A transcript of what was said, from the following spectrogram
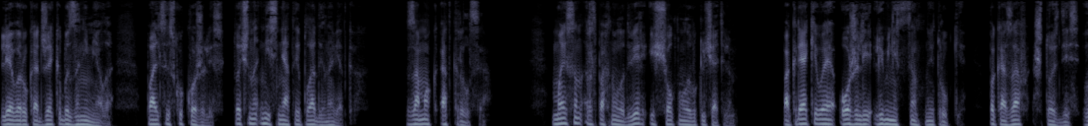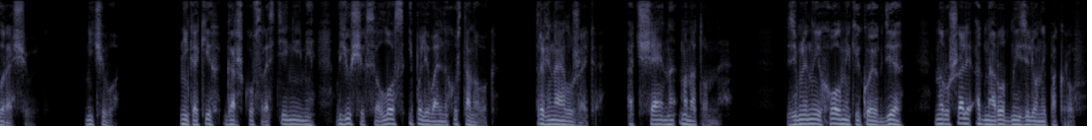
Левая рука Джейкоба занемела, пальцы скукожились, точно не снятые плоды на ветках. Замок открылся. Мейсон распахнула дверь и щелкнула выключателем. Покрякивая, ожили люминесцентные трубки показав, что здесь выращивают. Ничего. Никаких горшков с растениями, вьющихся лос и поливальных установок. Травяная лужайка. Отчаянно монотонная. Земляные холмики кое-где нарушали однородный зеленый покров.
